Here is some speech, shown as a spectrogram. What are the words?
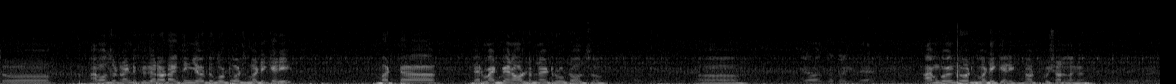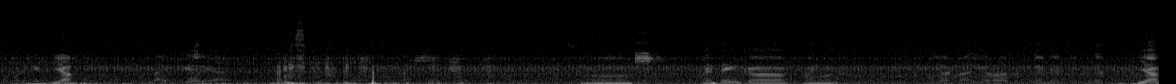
So I'm also trying to figure out. I think you have to go towards Madikeri, but uh, there might be an alternate route also. Uh, You're also going there? I'm going towards Madikeri, not Kushal Nagar. So you're going to Madikeri. Yeah, Nice gear, yeah? thanks. uh, I think. Uh, hang on. You are, not- you are looking at your GPS. Yeah.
